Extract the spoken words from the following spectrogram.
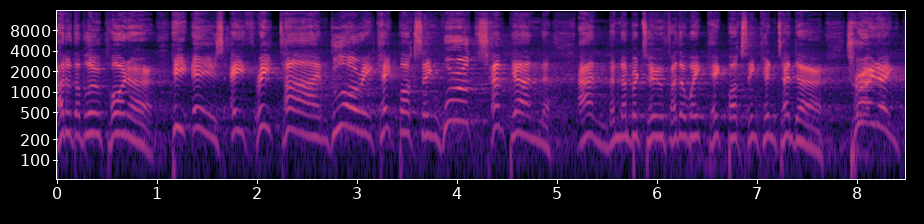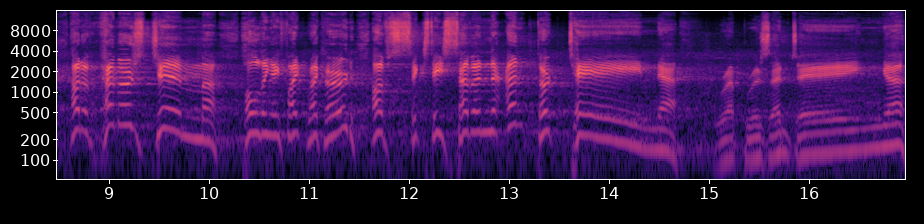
out of the blue corner, he is a three-time Glory Kickboxing World Champion and the number two featherweight kickboxing contender, training out of Hemmers Gym, holding a fight record of 67 and 13. Representing Armenia,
